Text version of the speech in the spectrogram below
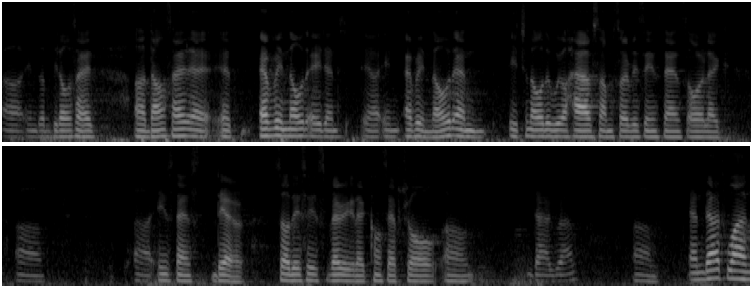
uh, in the below side, uh, downside. Uh, every node agent in every node, and each node will have some service instance or like uh, instance there. So this is very like conceptual um, diagram, um, and that one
